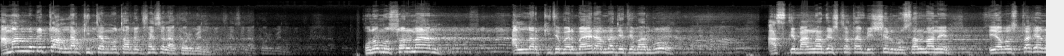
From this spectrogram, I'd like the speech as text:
আমার নবী তো আল্লাহর কিতাব মোতাবেক ফয়সলা করবেন। কোন মুসলমান আল্লাহর কিতাবের বাইরে আমরা যেতে পারব? আজকে বাংলাদেশ তথা বিশ্বের মুসলমানের এই অবস্থা কেন?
